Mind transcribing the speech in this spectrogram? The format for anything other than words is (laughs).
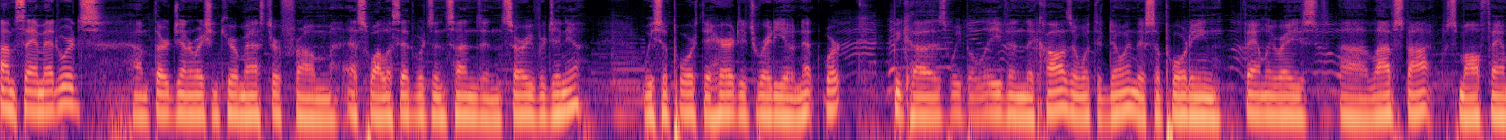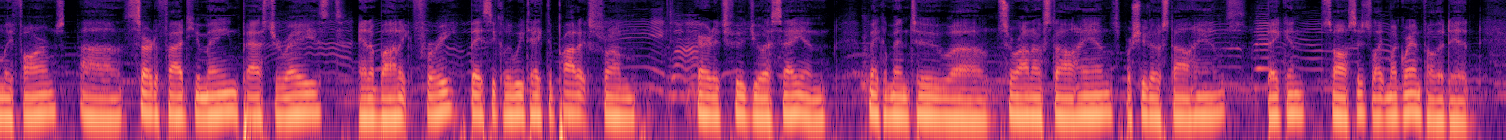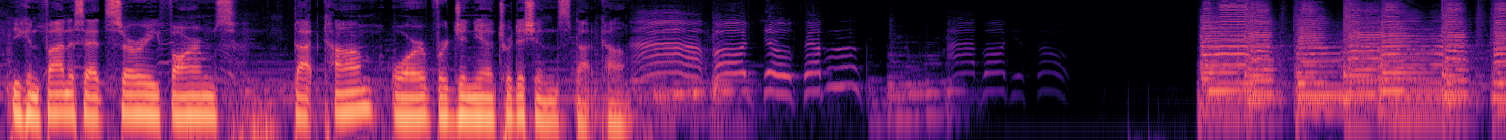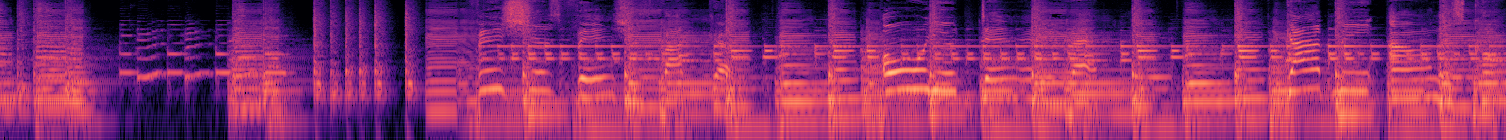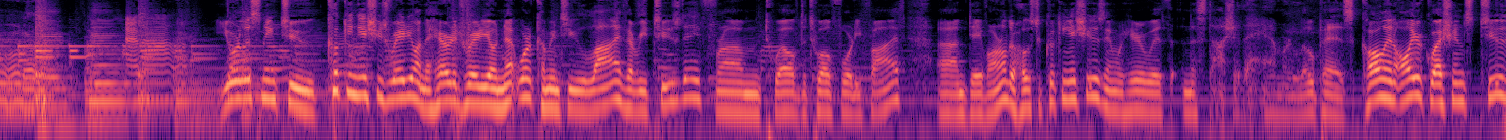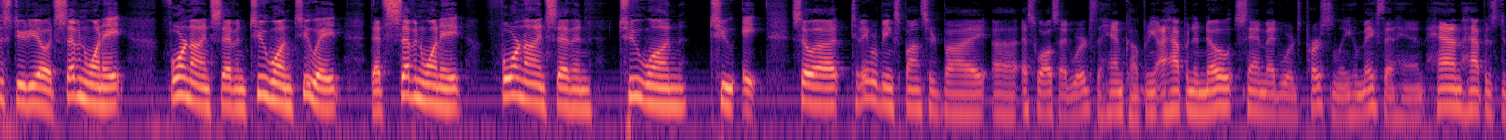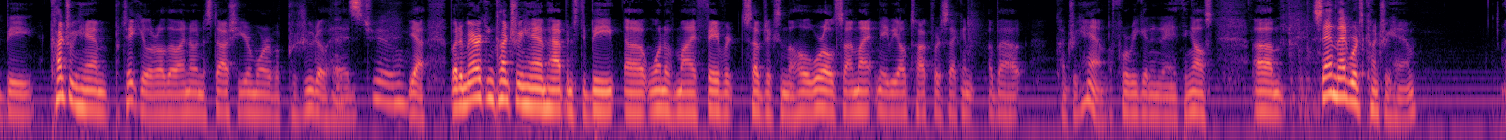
I'm Sam Edwards. I'm third generation cure master from S. Wallace Edwards and Sons in Surrey, Virginia. We support the Heritage Radio Network because we believe in the cause and what they're doing. They're supporting family raised uh, livestock, small family farms, uh, certified humane, pasture raised, antibiotic free. Basically, we take the products from Heritage Food USA and make them into uh, Serrano style hams, prosciutto style hams, bacon, sausage, like my grandfather did. You can find us at Surrey Farms com or virginiatraditions.com. Fishes, fishes, vodka. Listening to Cooking Issues Radio on the Heritage Radio Network, coming to you live every Tuesday from 12 to 12:45. I'm Dave Arnold, our host of Cooking Issues, and we're here with Nastasia the Hammer Lopez. Call in all your questions to the studio at 718-497-2128. That's 718-497-2128. So uh, today we're being sponsored by uh, S. Wallace Edwards, the ham company. I happen to know Sam Edwards personally, who makes that ham. Ham happens to be country ham in particular, although I know Nastasia, you're more of a prosciutto head. That's true. Yeah, but American country ham happens to be uh, one of my favorite subjects in the whole world. So I might maybe I'll talk for a second about country ham before we get into anything else. Um, Sam Edwards Country Ham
